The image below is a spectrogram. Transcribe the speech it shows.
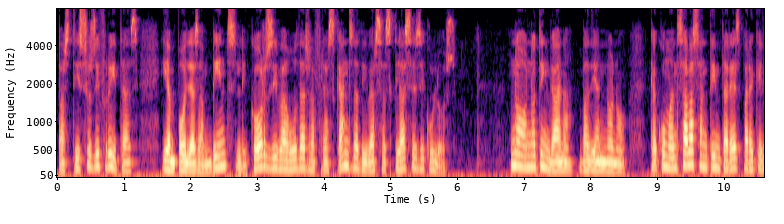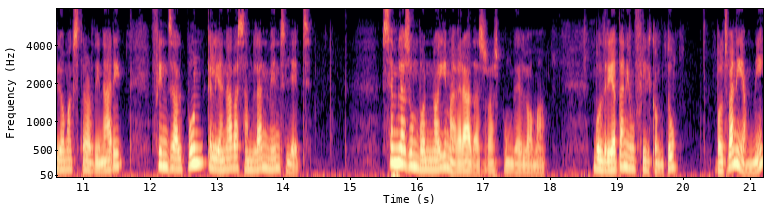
pastissos i fruites, i ampolles amb vins, licors i begudes refrescants de diverses classes i colors. No, no tinc gana, va dir en Nono, que començava a sentir interès per aquell home extraordinari fins al punt que li anava semblant menys lleig. Sembles un bon noi i m'agrades, respongué l'home. Voldria tenir un fill com tu. Vols venir amb mi?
